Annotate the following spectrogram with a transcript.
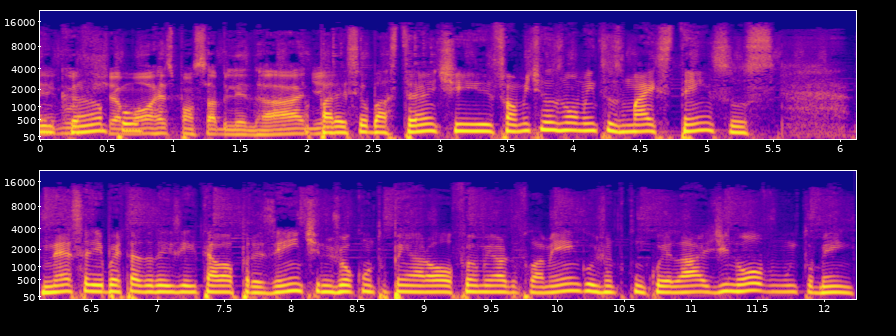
Flamengo, em campo. chamou a responsabilidade. Apareceu bastante, somente nos momentos mais tensos. Nessa Libertadores ele estava presente. No jogo contra o Penharol foi o melhor do Flamengo, junto com o Coelar, de novo muito bem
